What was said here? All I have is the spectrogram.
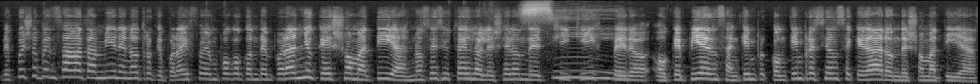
Después yo pensaba también en otro que por ahí fue un poco contemporáneo, que es Yo Matías. No sé si ustedes lo leyeron de Sí. chiquis, pero o qué piensan, qué con qué impresión se quedaron de Yo Matías.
